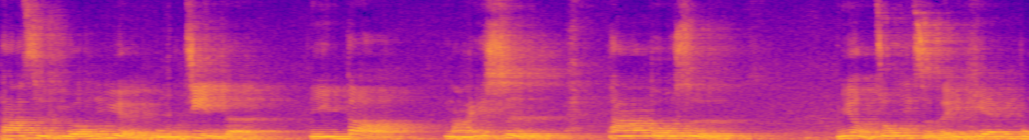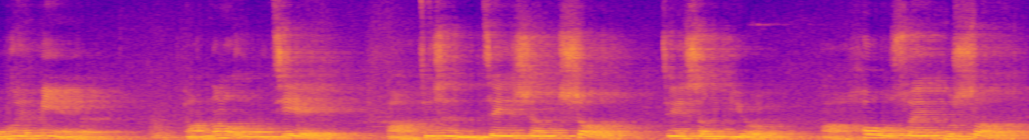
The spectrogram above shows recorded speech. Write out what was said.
它是永远无尽的，你到哪一世，它都是没有终止的一天，不会灭的。啊，那么五戒啊，就是你这一生受，这一生有啊，后虽不受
